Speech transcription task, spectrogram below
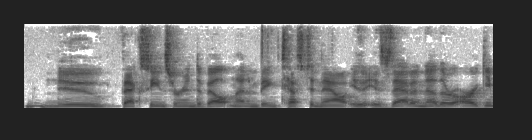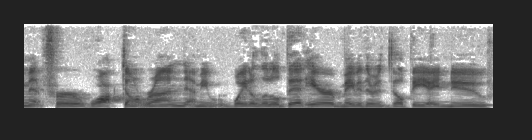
new vaccines are in development and being tested now, is, is, that another argument for walk, don't run? I mean, wait a little bit here. Maybe there, there'll be a new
